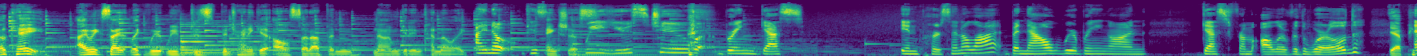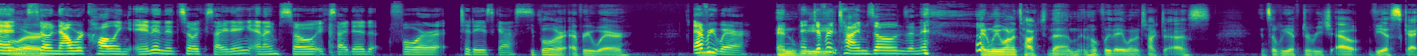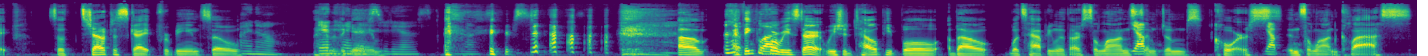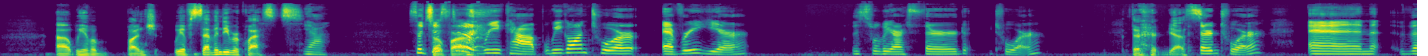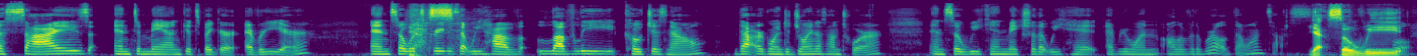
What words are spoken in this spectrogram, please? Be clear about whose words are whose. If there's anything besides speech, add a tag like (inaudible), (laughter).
Speaker 1: Okay, I'm excited. Like we, we've just been trying to get all set up, and now I'm getting kind of like
Speaker 2: I know because
Speaker 1: Anxious.
Speaker 2: we used to (laughs) bring guests in person a lot, but now we're bringing on guests from all over the world.
Speaker 1: yeah. People
Speaker 2: and
Speaker 1: are
Speaker 2: so now we're calling in, and it's so exciting. And I'm so excited for today's guests
Speaker 1: people are everywhere,
Speaker 2: everywhere
Speaker 1: and we
Speaker 2: in different time zones. And (laughs)
Speaker 1: and we want to talk to them, and hopefully they want to talk to us, and so we have to reach out via Skype. So shout out to Skype for being so.
Speaker 2: I know.
Speaker 1: Ahead
Speaker 2: and
Speaker 1: of the
Speaker 2: Hangar
Speaker 1: game.
Speaker 2: Studios. (laughs)
Speaker 1: Um, I think before we start, we should tell people about what's happening with our salon
Speaker 2: Yep.
Speaker 1: symptoms course
Speaker 2: Yep.
Speaker 1: in salon class. Uh, we have a bunch. We have seventy requests.
Speaker 2: Yeah. So
Speaker 1: So
Speaker 2: just
Speaker 1: far.
Speaker 2: to (laughs) recap, we go on tour every year. This will be our third tour.
Speaker 1: Third, yes.
Speaker 2: Third tour. And the size and demand gets bigger every year. And so what's great is that we have lovely coaches now that are going to join us on tour. And so we can make sure that we hit everyone all over the world that wants us.
Speaker 1: Yeah. So we,
Speaker 2: Cool.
